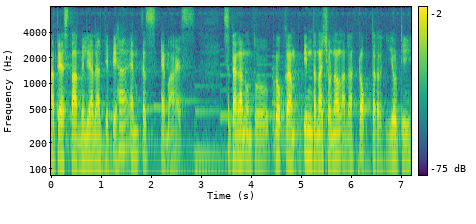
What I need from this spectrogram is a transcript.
Adesta Miliana DPH MKes MAS. Sedangkan untuk program internasional adalah Dr. Yodi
